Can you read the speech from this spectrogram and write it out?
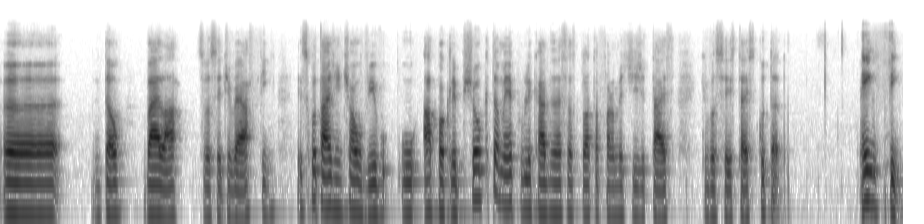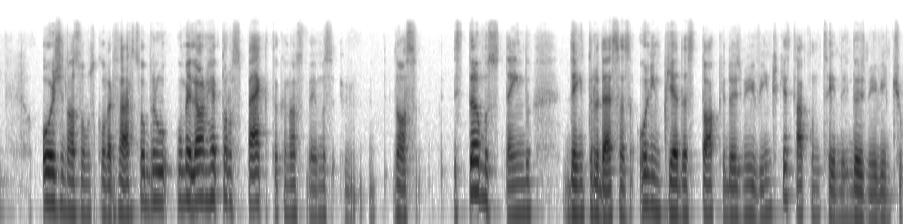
Uh, então, vai lá se você tiver afim escutar a gente ao vivo, o Apocalipse Show, que também é publicado nessas plataformas digitais que você está escutando. Enfim, hoje nós vamos conversar sobre o, melhor retrospecto que nós vemos, nós estamos tendo dentro dessas Olimpíadas Tóquio 2020 que está acontecendo em 2021,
